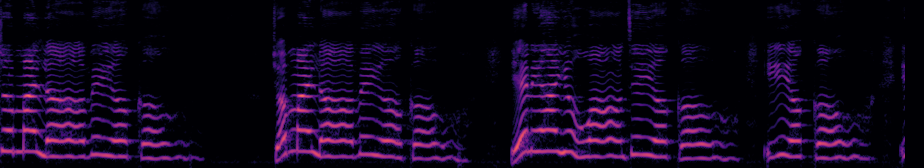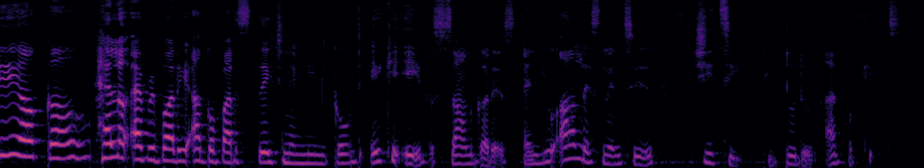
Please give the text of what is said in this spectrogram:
Drop my love in. Drop my love in. Anyhow you want in your coat. Hello everybody, I go by the stage name Mimi Gold, aka the Sound Goddess, and you are listening to GT, the Dodo Advocate.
